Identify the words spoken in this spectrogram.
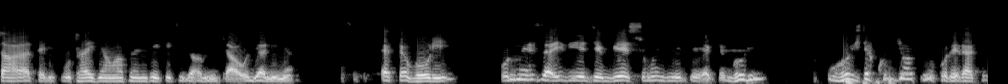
তাড়াতাড়ি কোথায় জামা প্যান্ট রেখেছিল আমি তাও জানি না। একটা ঘড়ি ওর মেসাই দিয়েছে বিয়ের সময় দিয়েছে একটা ঘড়ি, ঘড়িটা খুব যত্ন করে রাখে।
